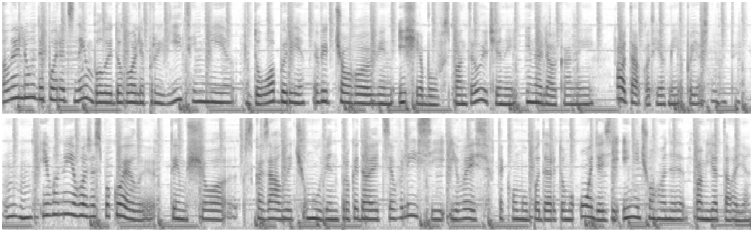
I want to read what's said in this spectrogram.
Але люди поряд з ним були доволі привітні, добрі, від чого він іще був спантеличений і наляканий. Отак от я вмію пояснювати. Угу. І вони його заспокоїли тим, що сказали, чому він прокидається в лісі і весь в такому подертому одязі і нічого не пам'ятає.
